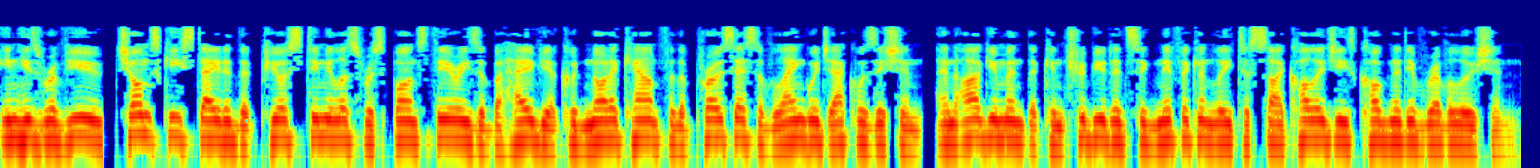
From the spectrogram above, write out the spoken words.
In his review, Chomsky stated that pure stimulus-response theories of behavior could not account for the process of language acquisition, an argument that contributed significantly to psychology's cognitive revolution.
